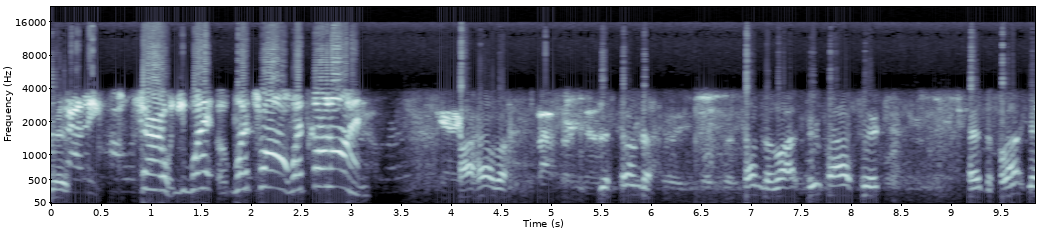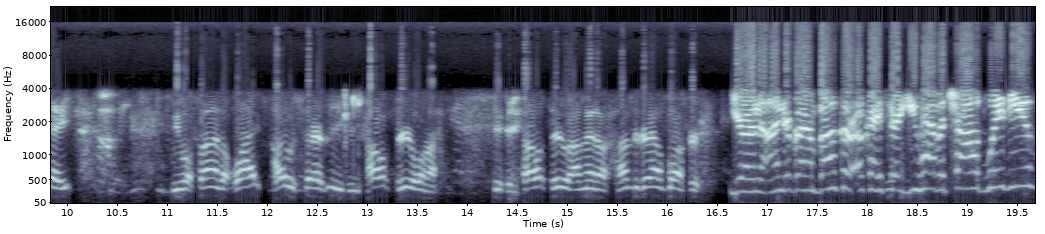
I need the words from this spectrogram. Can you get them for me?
do. Sir, what what's wrong? What's going on? I have a, just come to, come to lot 256 at the front gate. You will find a white post there that you can talk to on a, you can talk to. I'm in an underground bunker. You're in an underground bunker. Okay, sir, you have a child with you?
